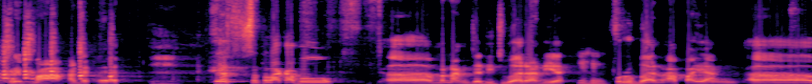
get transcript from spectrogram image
Skrip mana? Terus setelah kamu eh, menang jadi juara nih ya, Mhm. perubahan apa yang eh,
